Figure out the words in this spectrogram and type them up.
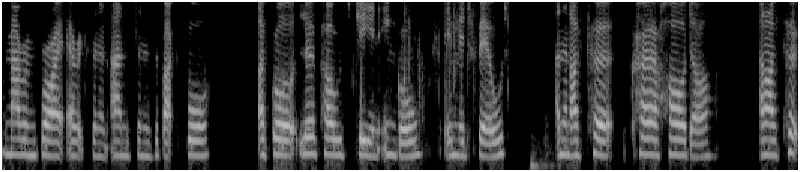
Maren, Bright, Eriksson, and Andersson as the back four. I've got Leupolz Ji, and Ingle in midfield. And then I've put Kerr Harder and I've put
